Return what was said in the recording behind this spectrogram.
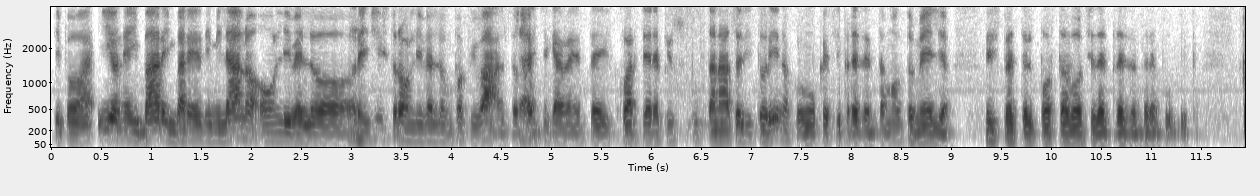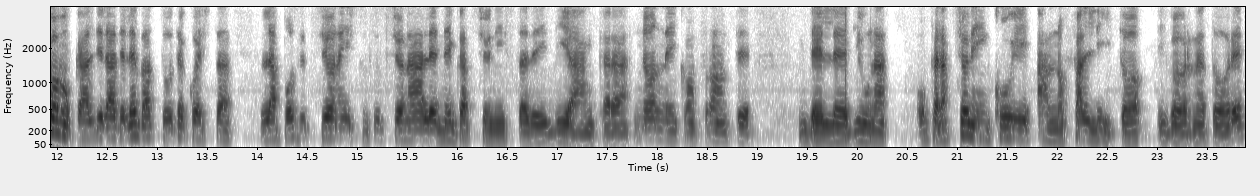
tipo, io nei bar in Barriere di Milano ho un livello, mm. registro un livello un po' più alto, certo. praticamente. Il quartiere più sputtanato di Torino comunque si presenta molto meglio rispetto al portavoce del Presidente della Repubblica. Comunque, al di là delle battute, questa la posizione istituzionale negazionista di, di Ankara, non nei confronti del, di una operazione in cui hanno fallito i governatori,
